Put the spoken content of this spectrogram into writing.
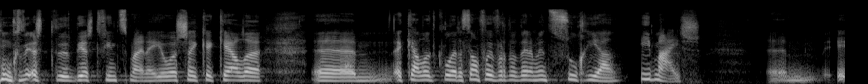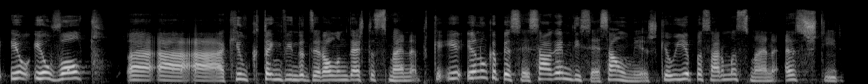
longo deste, deste, fim de semana. Eu achei que aquela, uh, aquela declaração foi verdadeiramente surreal. E mais, eu, eu volto à, àquilo que tenho vindo a dizer ao longo desta semana, porque eu, eu, nunca pensei, se alguém me dissesse há um mês que eu ia passar uma semana a assistir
